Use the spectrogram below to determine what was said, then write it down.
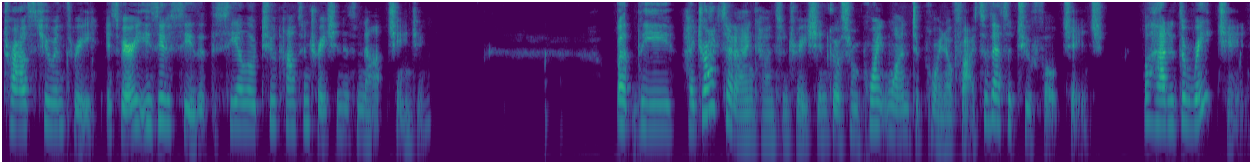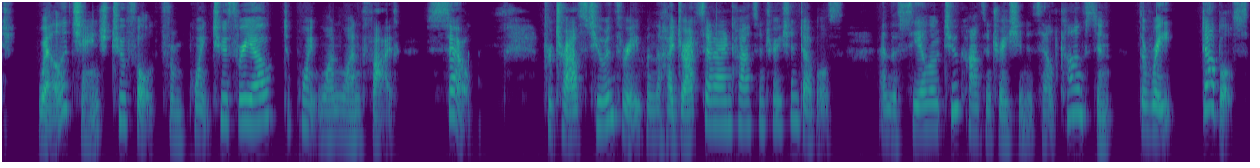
trials two and three, it's very easy to see that the ClO2 concentration is not changing. But the hydroxide ion concentration goes from 0.1 to 0.05. So that's a twofold change. Well, how did the rate change? Well, it changed twofold from 0.230 to 0.115. So for trials two and three, when the hydroxide ion concentration doubles, and the ClO2 concentration is held constant, the rate doubles.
